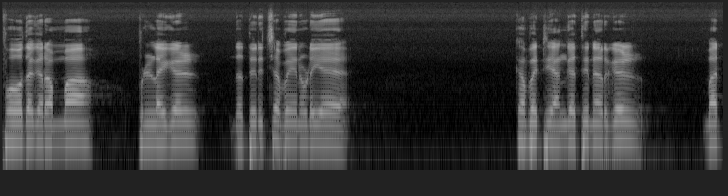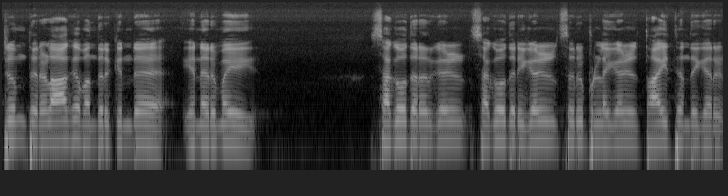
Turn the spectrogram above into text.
போதகர் அம்மா பிள்ளைகள் இந்த திருச்சபையினுடைய கமிட்டி அங்கத்தினர்கள் மற்றும் திரளாக வந்திருக்கின்ற என் அருமை சகோதரர்கள் சகோதரிகள் சிறு பிள்ளைகள் தாய் தந்தைகள்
